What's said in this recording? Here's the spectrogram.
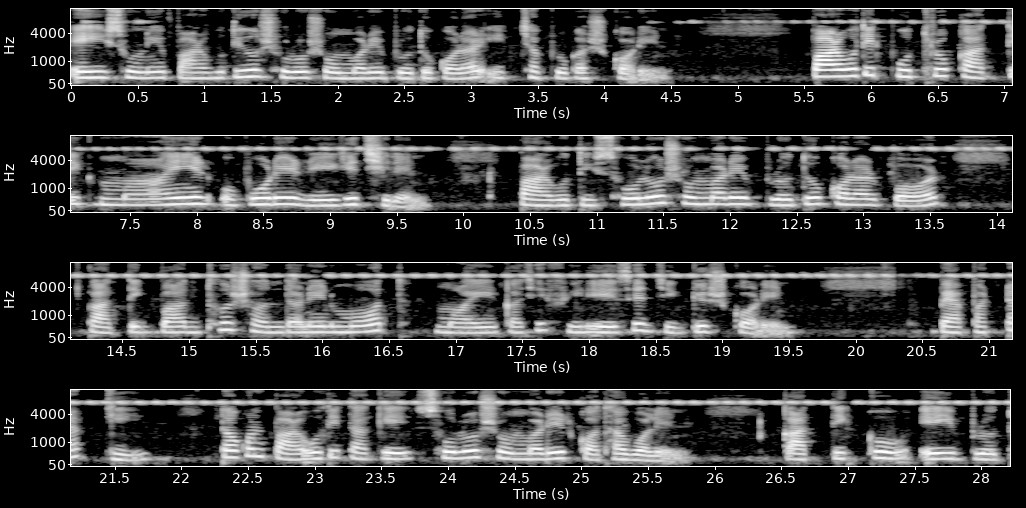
এই শুনে পার্বতীও ষোলো সোমবারে ব্রত করার ইচ্ছা প্রকাশ করেন। পার্বতীর পুত্র কার্তিক মায়ের ওপরে রেগেছিলেন পার্বতী ষোলো সোমবারে ব্রত করার পর কার্তিক বাধ্য সন্তানের মত মায়ের কাছে ফিরে এসে জিজ্ঞেস করেন, ব্যাপারটা কি? তখন পার্বতী তাকে ষোলো সোমবারের কথা বলেন কার্তিকও এই ব্রত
